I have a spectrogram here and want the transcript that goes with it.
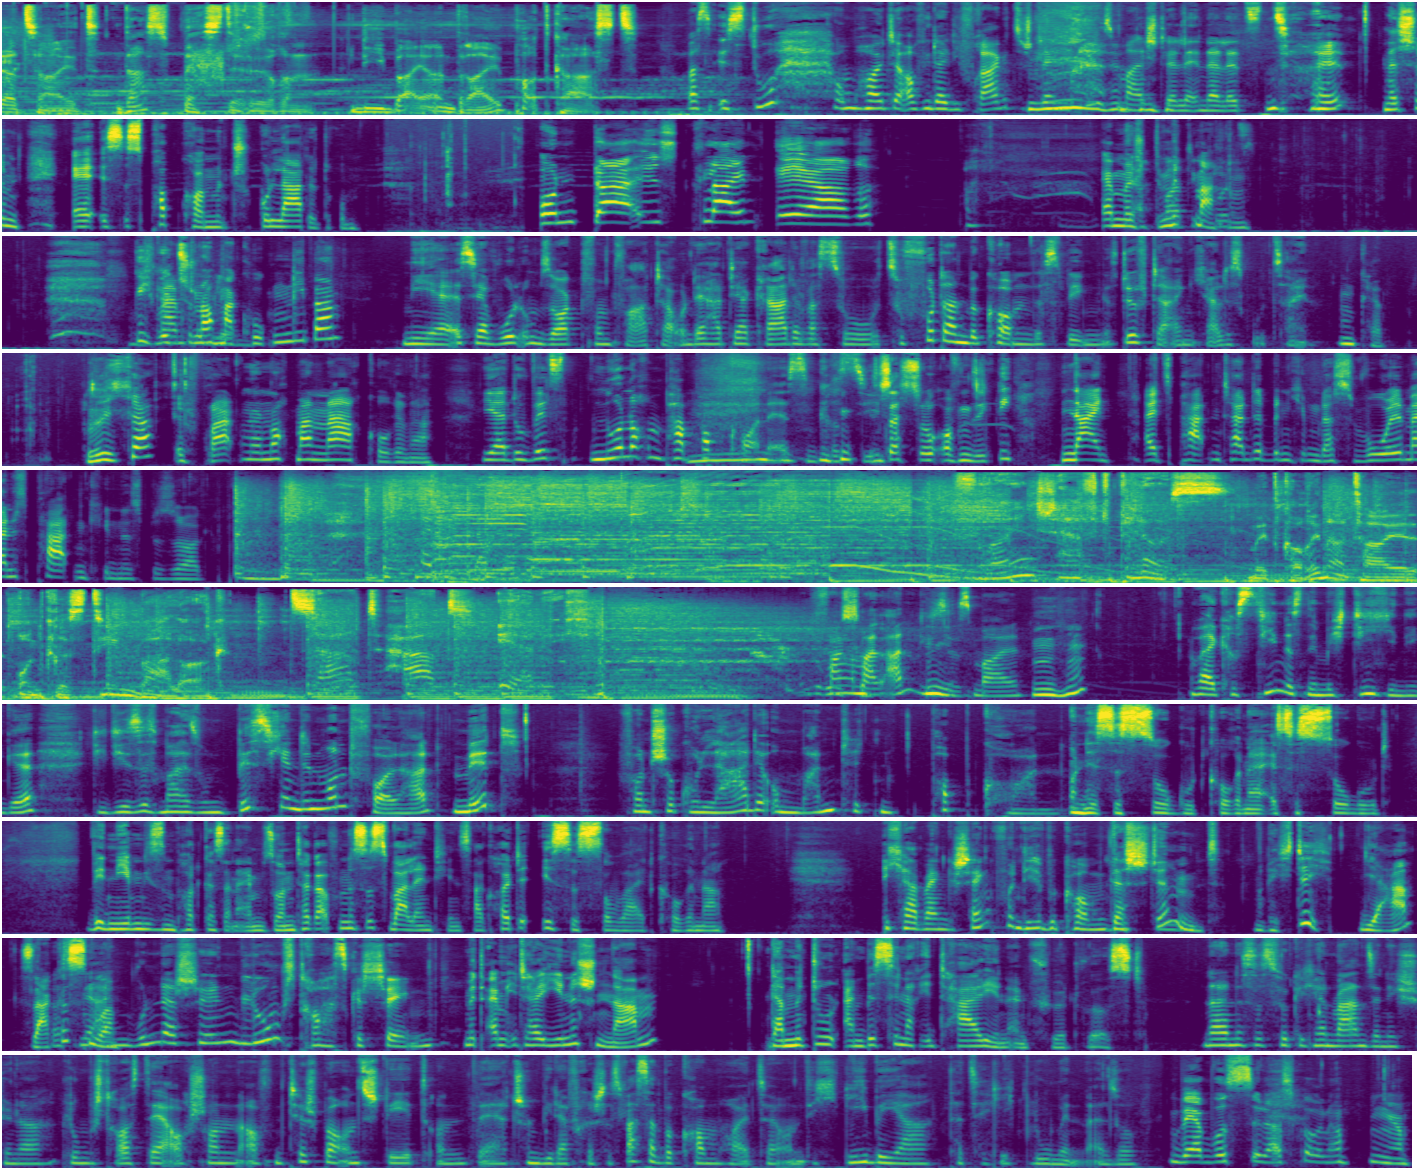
jederzeit das Beste hören. Die Bayern 3 Podcasts. Was isst du, um heute auch wieder die Frage zu stellen, die ich jetzt mal stelle in der letzten Zeit? Das stimmt. Äh, es ist Popcorn mit Schokolade drum. Und da ist Klein R. Er möchte Ja, mitmachen. Ich Kein willst du noch mal gucken, lieber? Nee, er ist ja wohl umsorgt vom Vater und er hat ja gerade was zu, zu futtern bekommen, deswegen es dürfte eigentlich alles gut sein. Okay. Sicher? Ich frage nur noch mal nach, Corinna. Ja, du willst nur noch ein paar Popcorn essen, Christine. Ist das so offensichtlich? Nein, als Patentante bin ich um das Wohl meines Patenkindes besorgt. Freundschaft Plus. Mit Corinna Teil und Christine Barlock. Zart, hart, ehrlich. Ich fange mal an dieses Mal. Weil Christine ist nämlich diejenige, die dieses Mal so ein bisschen den Mund voll hat mit von Schokolade ummantelten Popcorn. Und es ist so gut, Corinna, es ist so gut. Wir nehmen diesen Podcast an einem Sonntag auf und es ist Valentinstag. Heute ist es soweit, Corinna. Ich habe ein Geschenk von dir bekommen. Das stimmt. Richtig. Ja, sag Du es hast mir nur. einen wunderschönen Blumenstrauß geschenkt. Mit einem italienischen Namen, damit du ein bisschen nach Italien entführt wirst. Nein, es ist wirklich ein wahnsinnig schöner Blumenstrauß, der auch schon auf dem Tisch bei uns steht und der hat schon wieder frisches Wasser bekommen heute. Und ich liebe ja tatsächlich Blumen. Also Wer wusste das, Corinna? Ja.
